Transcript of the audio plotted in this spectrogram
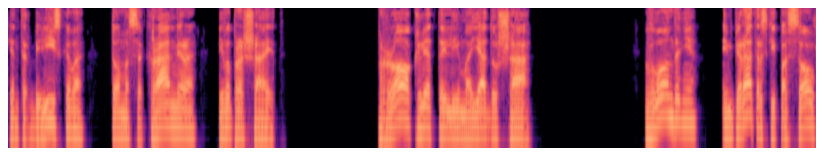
Кентерберийского, Томаса Кранмера, и вопрошает. «Проклята ли моя душа?» В Лондоне императорский посол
